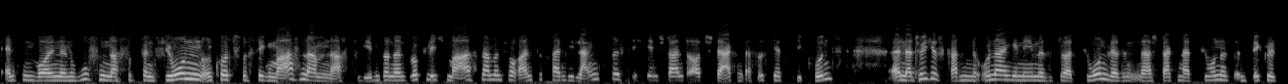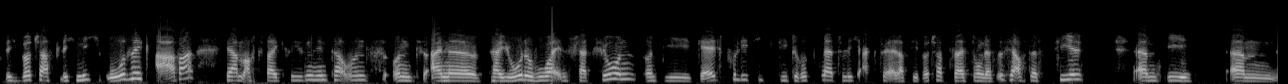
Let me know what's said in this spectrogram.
enden wollenden Rufen nach Subventionen und kurzfristigen Maßnahmen nachzugeben, sondern wirklich Maßnahmen voranzutreiben, die langfristig den Standort stärken. Das ist jetzt die Kunst. Äh, natürlich ist gerade eine unangenehme Situation. Wir sind in einer Stagnation. Es entwickelt sich wirtschaftlich nicht rosig, aber wir haben auch zwei Krisen hinter uns und eine Periode hoher Inflation und die Geldpolitik, die drückt natürlich aktuell auf die Wirtschaftsleistung. Das ist ja auch das Ziel, ähm, die ähm,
